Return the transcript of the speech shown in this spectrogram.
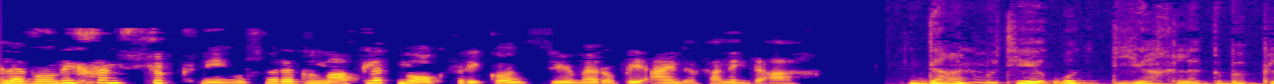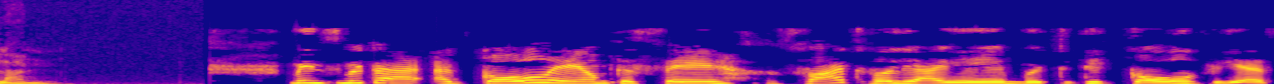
Hulle wil nie gaan soek nie. Ons moet dit maklik maak vir die consumer op die einde van die dag. Dan moet jy ook deeglik beplan. Mens moet 'n goal hê om te sê wat wil jy hê moet die goal wees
